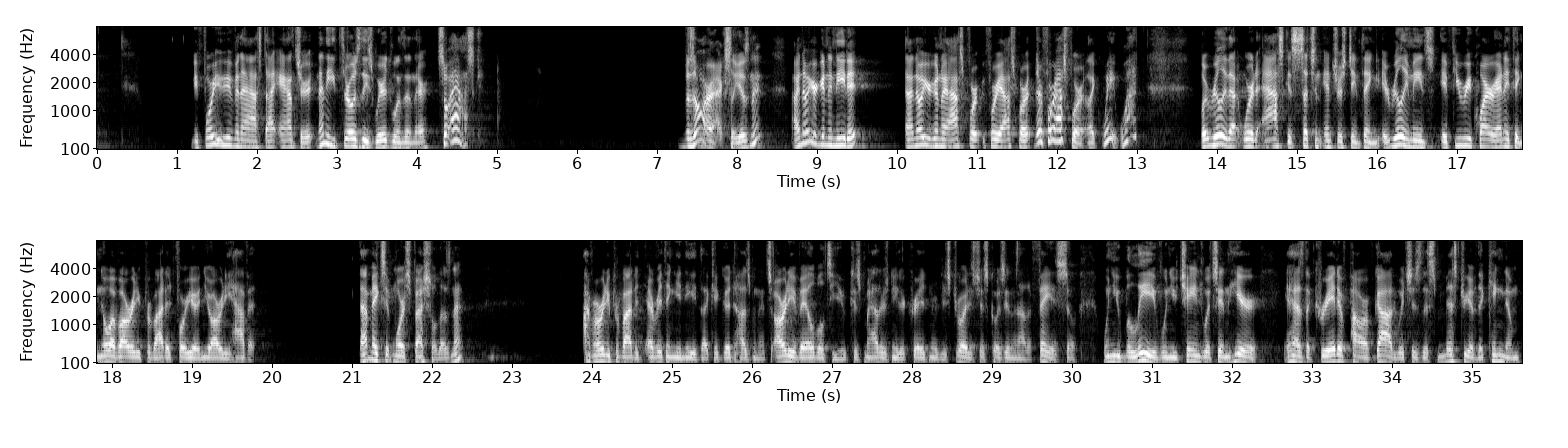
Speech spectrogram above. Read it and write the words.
Before you even asked, I answer it. And then he throws these weird ones in there. So ask. Bizarre, actually, isn't it? I know you're going to need it. I know you're going to ask for it before you ask for it. Therefore, ask for it. Like, wait, what? But really, that word ask is such an interesting thing. It really means if you require anything, know I've already provided for you and you already have it. That makes it more special, doesn't it? I've already provided everything you need, like a good husband. It's already available to you because matter's neither created nor destroyed. It just goes in and out of phase. So when you believe, when you change what's in here, it has the creative power of God, which is this mystery of the kingdom.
